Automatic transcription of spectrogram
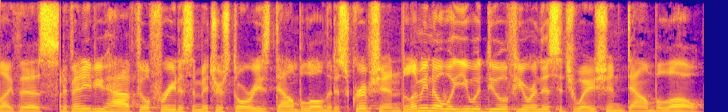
like this. But if any of you have, feel free to submit your stories down below in the description. Let me know what you would do if you were in this situation down below.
